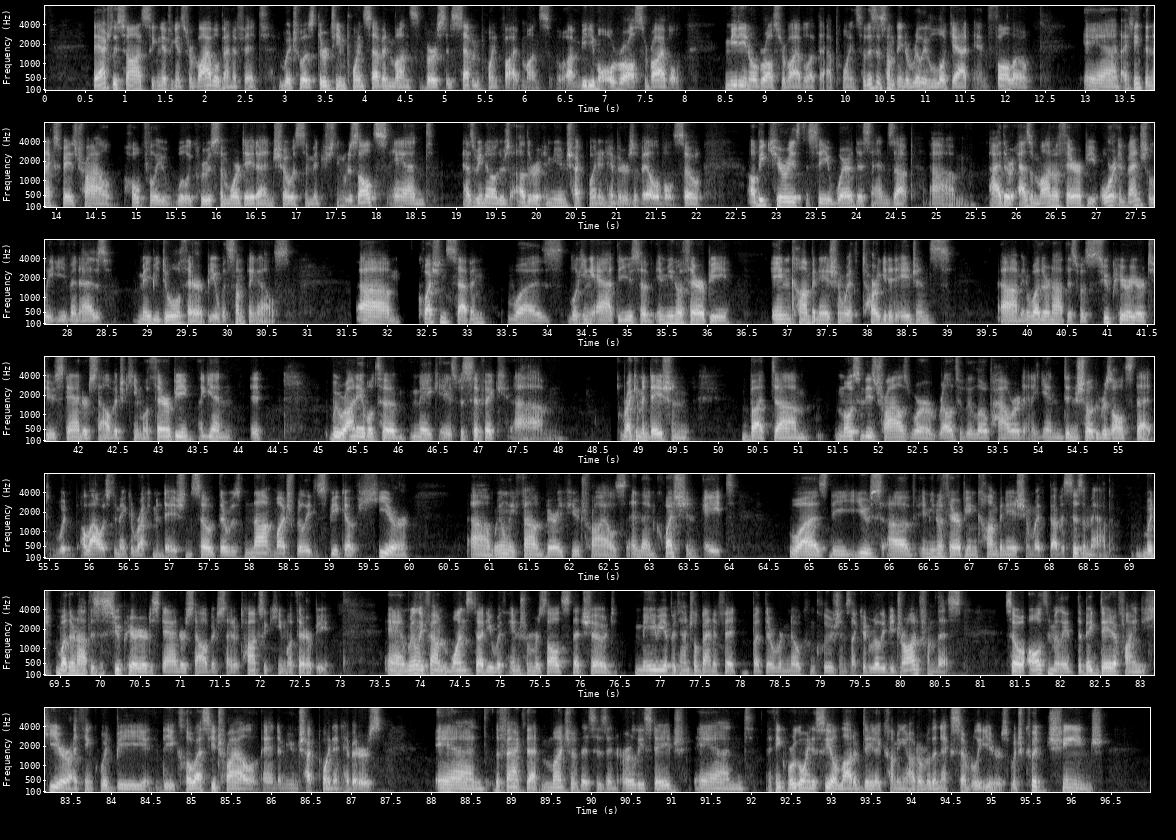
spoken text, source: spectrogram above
They actually saw a significant survival benefit, which was 13.7 months versus 7.5 months, uh, median overall survival, median overall survival at that point. So this is something to really look at and follow. And I think the next phase trial hopefully will accrue some more data and show us some interesting results. And as we know, there's other immune checkpoint inhibitors available. So I'll be curious to see where this ends up, um, either as a monotherapy or eventually even as maybe dual therapy with something else. Um, question seven was looking at the use of immunotherapy in combination with targeted agents um, and whether or not this was superior to standard salvage chemotherapy. Again, it we were unable to make a specific um, recommendation, but um, most of these trials were relatively low powered and again didn't show the results that would allow us to make a recommendation. So there was not much really to speak of here. Uh, we only found very few trials. And then question eight was the use of immunotherapy in combination with bevacizumab which whether or not this is superior to standard salvage cytotoxic chemotherapy. And we only found one study with interim results that showed maybe a potential benefit, but there were no conclusions that could really be drawn from this. So ultimately, the big data find here, I think, would be the Cloughesy trial and immune checkpoint inhibitors. And the fact that much of this is in early stage, and I think we're going to see a lot of data coming out over the next several years, which could change,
